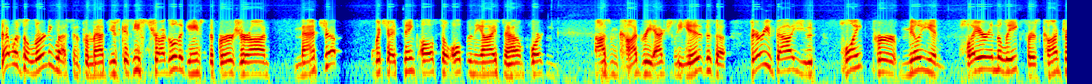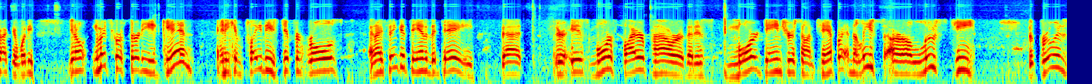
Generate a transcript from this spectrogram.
that was a learning lesson for Matthews because he struggled against the Bergeron matchup, which I think also opened the eyes to how important Nazem Kadri actually is. as a very valued point per million player in the league for his contract and what he, you know, he might score 30 again and he can play these different roles. And I think at the end of the day that there is more firepower that is more dangerous on Tampa, and the Leafs are a loose team. The Bruins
